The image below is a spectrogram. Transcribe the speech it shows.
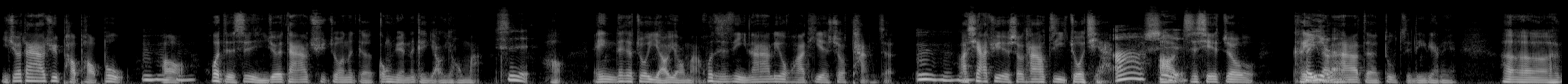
你就带他去跑跑步，哦，或者是你就带他去做那个公园那个摇摇马，是。好。哎，你那个做摇摇嘛，或者是你让他溜滑梯的时候躺着，嗯，啊下去的时候他要自己坐起来啊，是啊，这些就可以让他的肚子力量，呃。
